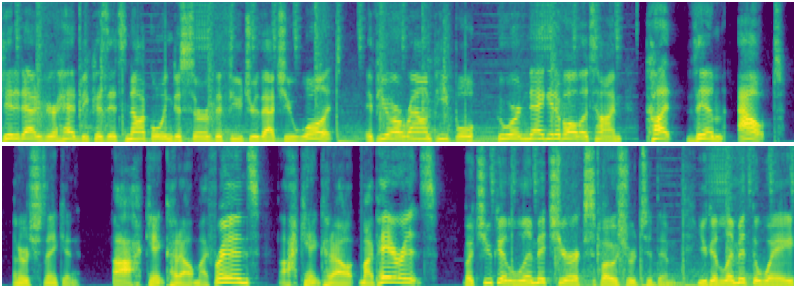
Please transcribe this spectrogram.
Get it out of your head because it's not going to serve the future that you want. If you're around people who are negative all the time, cut them out. I know what you're thinking. Ah, I can't cut out my friends. I can't cut out my parents. But you can limit your exposure to them. You can limit the way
